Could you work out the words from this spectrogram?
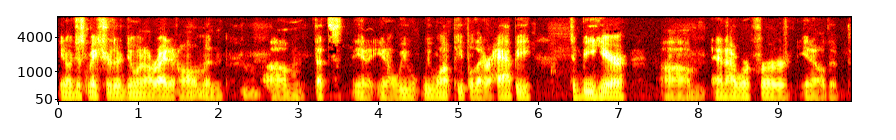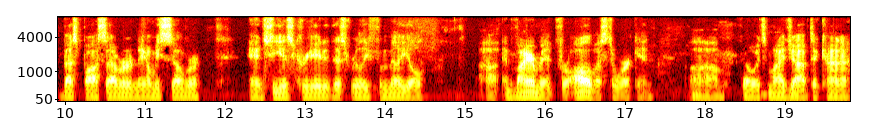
you know, just make sure they're doing all right at home, and um, that's you know, you know, we we want people that are happy to be here. Um, and I work for you know the, the best boss ever, Naomi Silver, and she has created this really familial uh, environment for all of us to work in. Um, so it's my job to kind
